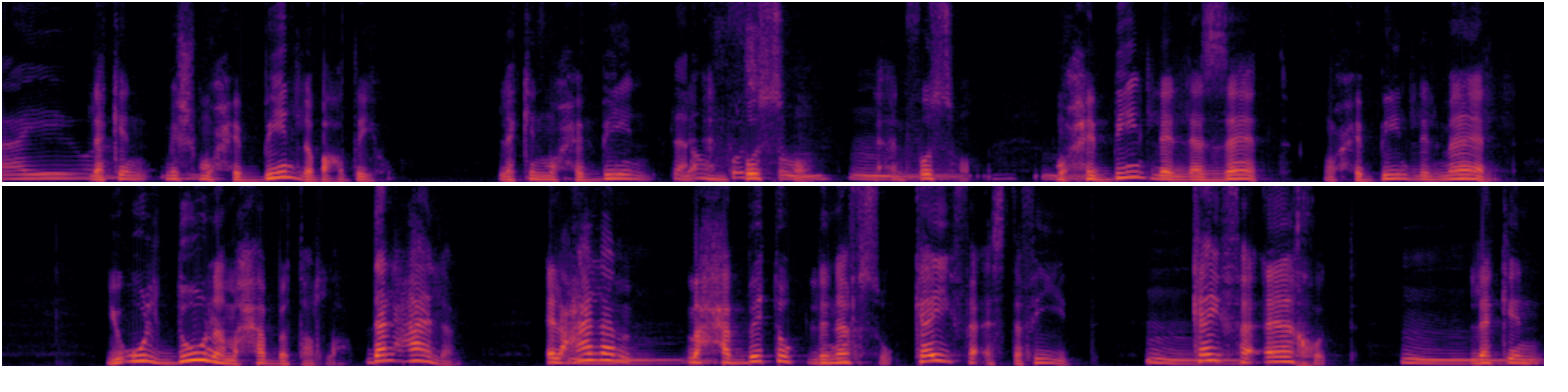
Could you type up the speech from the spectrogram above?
أيوه. لكن مش محبين لبعضهم لكن محبين لأنفسهم مم. لأنفسهم. محبين للذات محبين للمال. يقول دون محبة الله. ده العالم. العالم محبته لنفسه كيف أستفيد. كيف آخد مم. لكن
